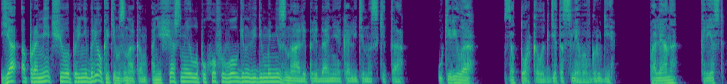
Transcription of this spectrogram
Я опрометчиво пренебрег этим знаком, а несчастные Лопухов и Волгин, видимо, не знали предания Калитина скита. У Кирилла заторкало где-то слева в груди. Поляна, крест —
